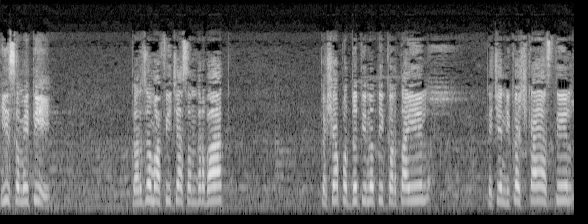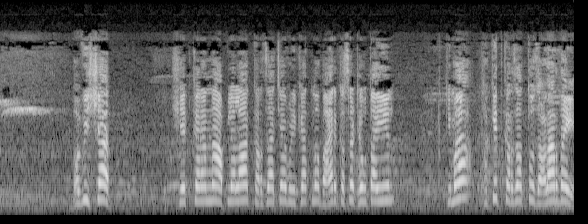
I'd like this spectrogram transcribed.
ही समिती कर्जमाफीच्या संदर्भात कशा पद्धतीनं ती करता येईल त्याचे निकष काय असतील भविष्यात शेतकऱ्यांना आपल्याला कर्जाच्या विळख्यातनं बाहेर कसं ठेवता येईल किंवा थकीत कर्जात तो जाणार नाही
